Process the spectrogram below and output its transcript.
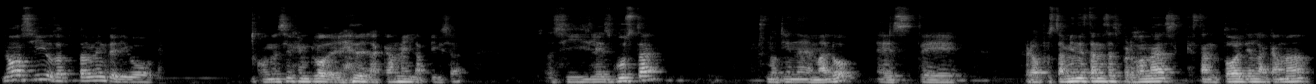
No, sí, o sea, totalmente digo, con ese ejemplo de, de la cama y la pizza, o sea, si les gusta, pues no tiene nada de malo, este, pero pues también están esas personas que están todo el día en la cama,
